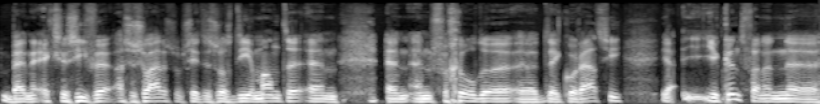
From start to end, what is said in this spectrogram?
bijna excessieve accessoires op zitten, zoals diamanten en, en, en vergulde uh, decoratie. Ja, je kunt van een, uh,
